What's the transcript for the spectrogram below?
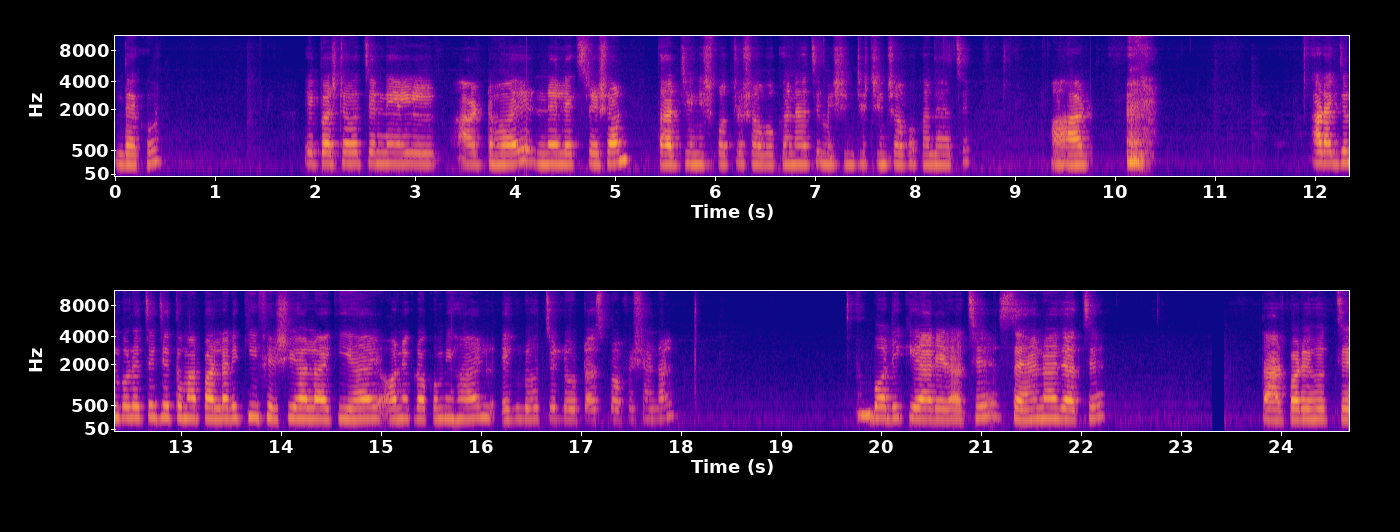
দেখো, এই পাশটা হচ্ছে নেল আর্ট হয় নেল এক্সপ্রেশন তার জিনিসপত্র সব ওখানে আছে মেশিন টেশিন সব ওখানে আছে। আর আর একজন বলেছে যে তোমার পার্লারে কি ফেসিয়াল হয়, কি হয়, অনেক রকমই হয়। এগুলো হচ্ছে লোটাস প্রফেশনাল বডি কেয়ারের আছে স্যানাজ আছে, তারপরে হচ্ছে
